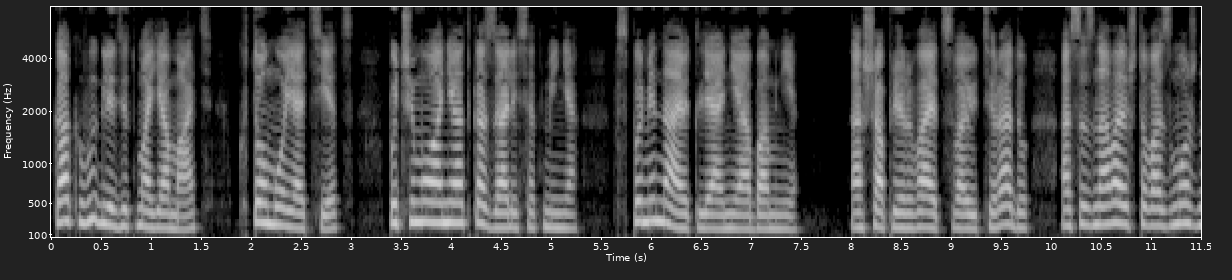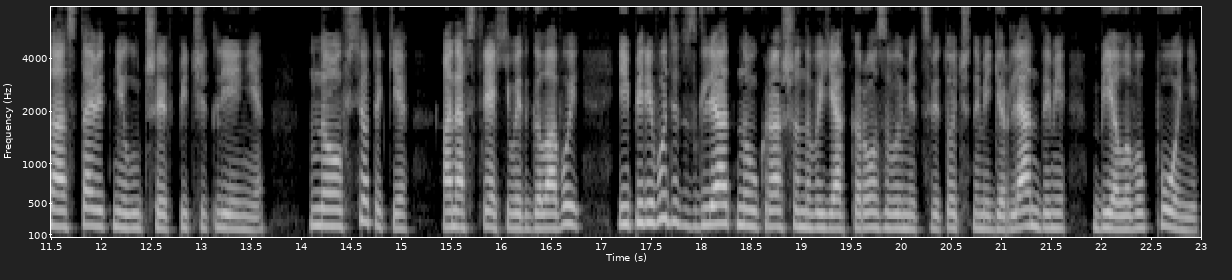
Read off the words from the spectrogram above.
как выглядит моя мать? Кто мой отец? Почему они отказались от меня? Вспоминают ли они обо мне? Аша прерывает свою тираду, осознавая, что, возможно, оставит не лучшее впечатление. Но все-таки она встряхивает головой и переводит взгляд на украшенного ярко-розовыми цветочными гирляндами белого пони.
